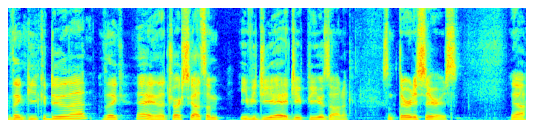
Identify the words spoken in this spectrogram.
I think you could do that. I think, hey, that truck's got some EVGA GPUs on it, some 30 series. Yeah,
